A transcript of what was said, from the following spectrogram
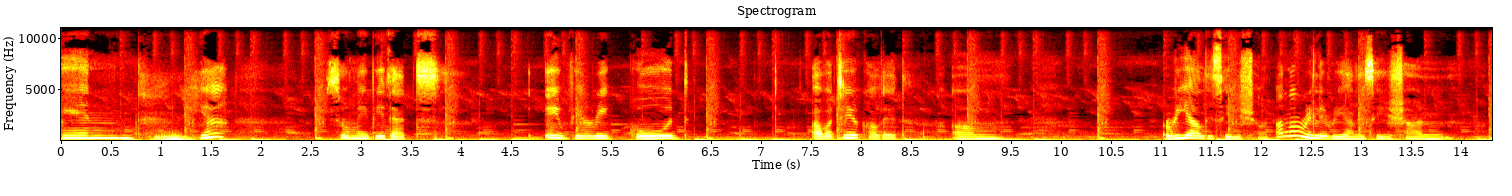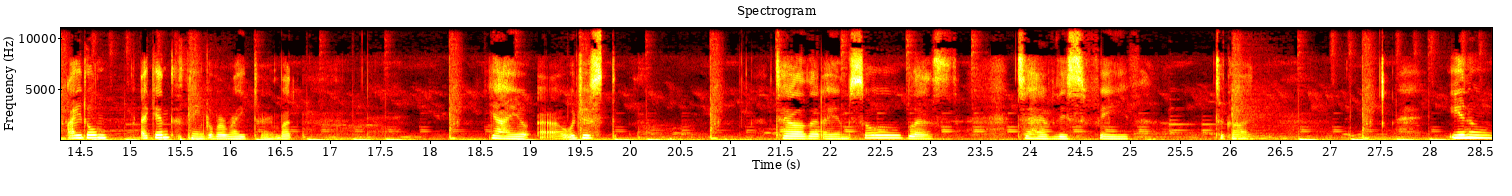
And yeah. So maybe that's a very good uh, what do you call it? Um realization. Uh, not really realization. I don't i can't think of a right term but yeah I, I would just tell that i am so blessed to have this faith to god. You know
